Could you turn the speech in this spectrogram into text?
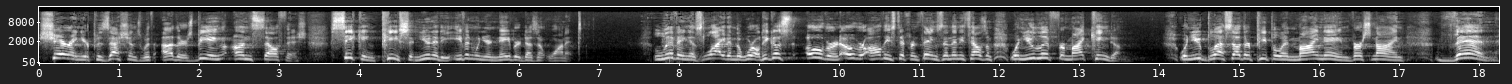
sharing your possessions with others, being unselfish, seeking peace and unity, even when your neighbor doesn't want it, living as light in the world. He goes over and over all these different things. And then He tells them, When you live for my kingdom, when you bless other people in my name, verse 9, then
